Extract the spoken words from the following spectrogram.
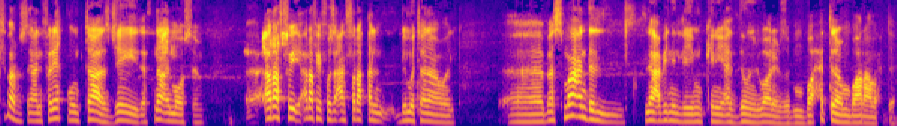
كليبرز يعني فريق ممتاز جيد أثناء الموسم. عرف عرف يفوز على الفرق بالمتناول أه، بس ما عنده اللاعبين اللي ممكن يأذون الواريورز بمبا- حتى لو مباراة واحدة.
